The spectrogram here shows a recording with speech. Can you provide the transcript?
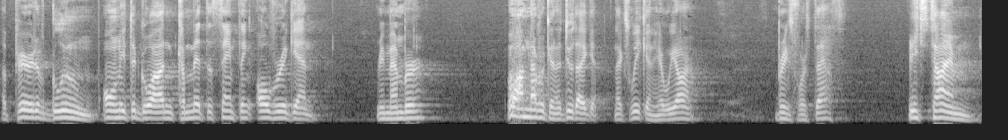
a period of gloom, only to go out and commit the same thing over again. Remember? Oh, I'm never going to do that again. Next weekend, here we are. Brings forth death. Each time,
